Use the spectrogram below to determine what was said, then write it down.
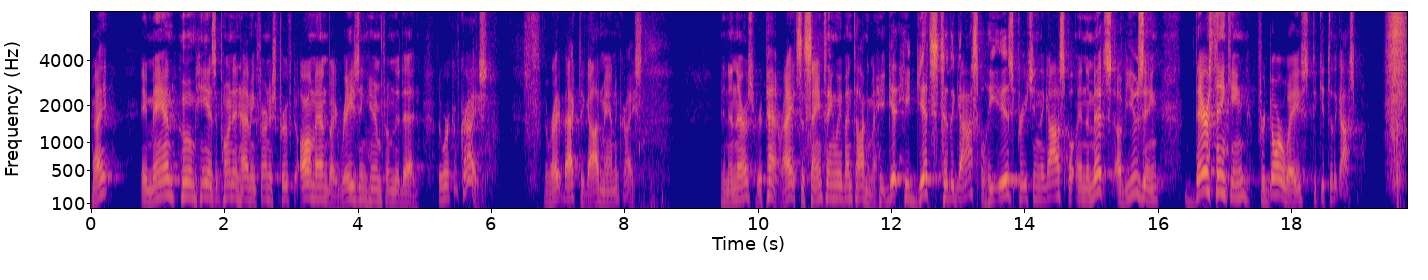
right? A man whom he has appointed, having furnished proof to all men by raising him from the dead. The work of Christ. Right back to God, man, and Christ. And then there's repent, right? It's the same thing we've been talking about. He, get, he gets to the gospel. He is preaching the gospel in the midst of using their thinking for doorways to get to the gospel. Isn't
